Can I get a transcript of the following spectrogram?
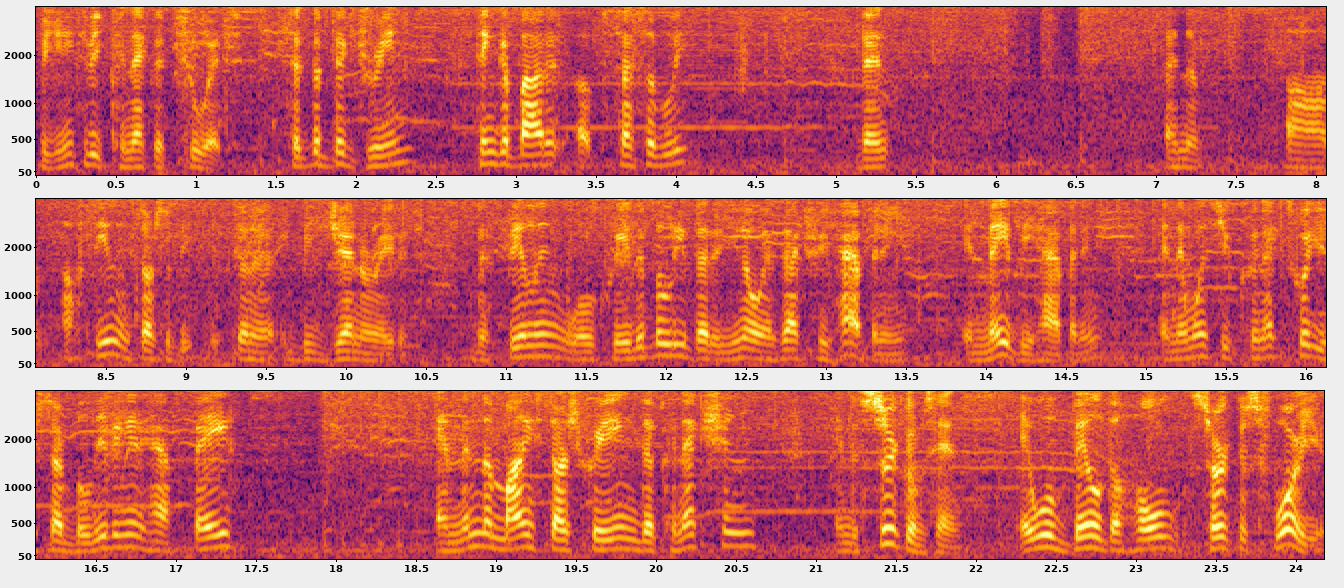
But you need to be connected to it. Set the big dream, think about it obsessively, then and a, um, a feeling starts to be it's going to be generated. The feeling will create the belief that you know it's actually happening. It may be happening, and then once you connect to it, you start believing it, have faith, and then the mind starts creating the connections and the circumstances. It will build the whole circus for you.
